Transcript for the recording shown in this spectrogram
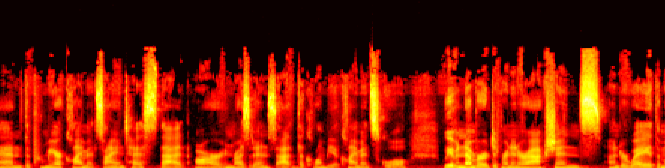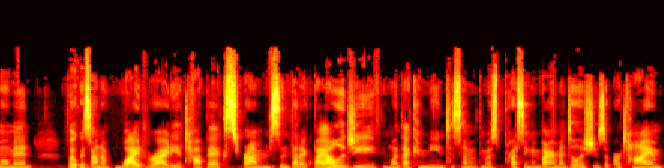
and the premier climate scientists that are in residence at the Columbia Climate School. We have a number of different interactions underway at the moment, focused on a wide variety of topics from synthetic biology and what that can mean to some of the most pressing environmental issues of our time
